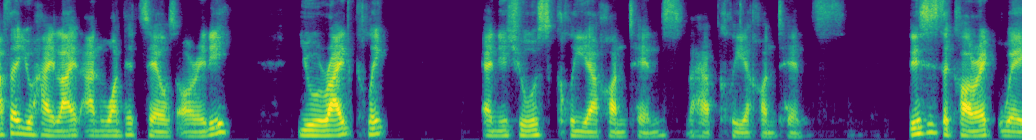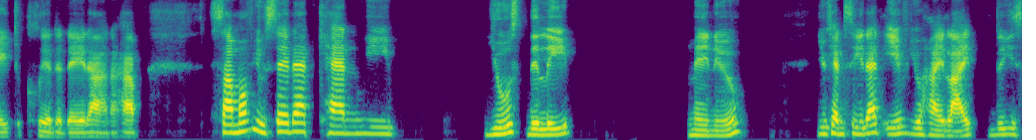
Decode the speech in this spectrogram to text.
after you highlight unwanted cells already you right click and you choose clear contents นะครับ clear contents this is the correct way to clear the data นะครับ some of you say that can we use delete menu you can see that if you highlight these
